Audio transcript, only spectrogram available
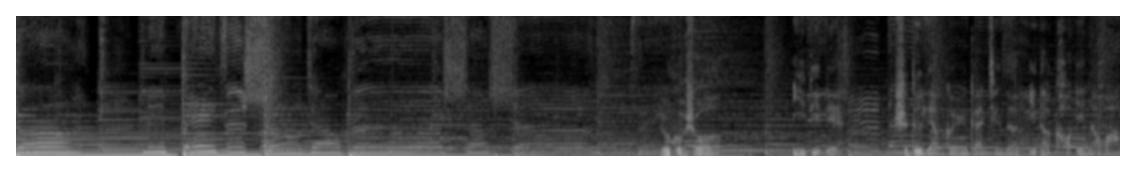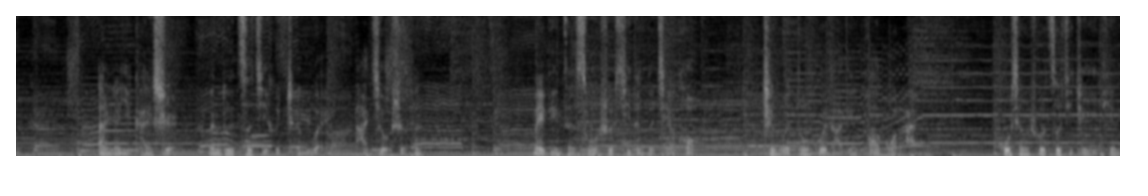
落你被子、手套和笑声。如果说异地恋。是对两个人感情的一道考验的话，安然一开始能对自己和陈伟打九十分。每天在宿舍熄灯的前后，陈伟都会打电话过来，互相说自己这一天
